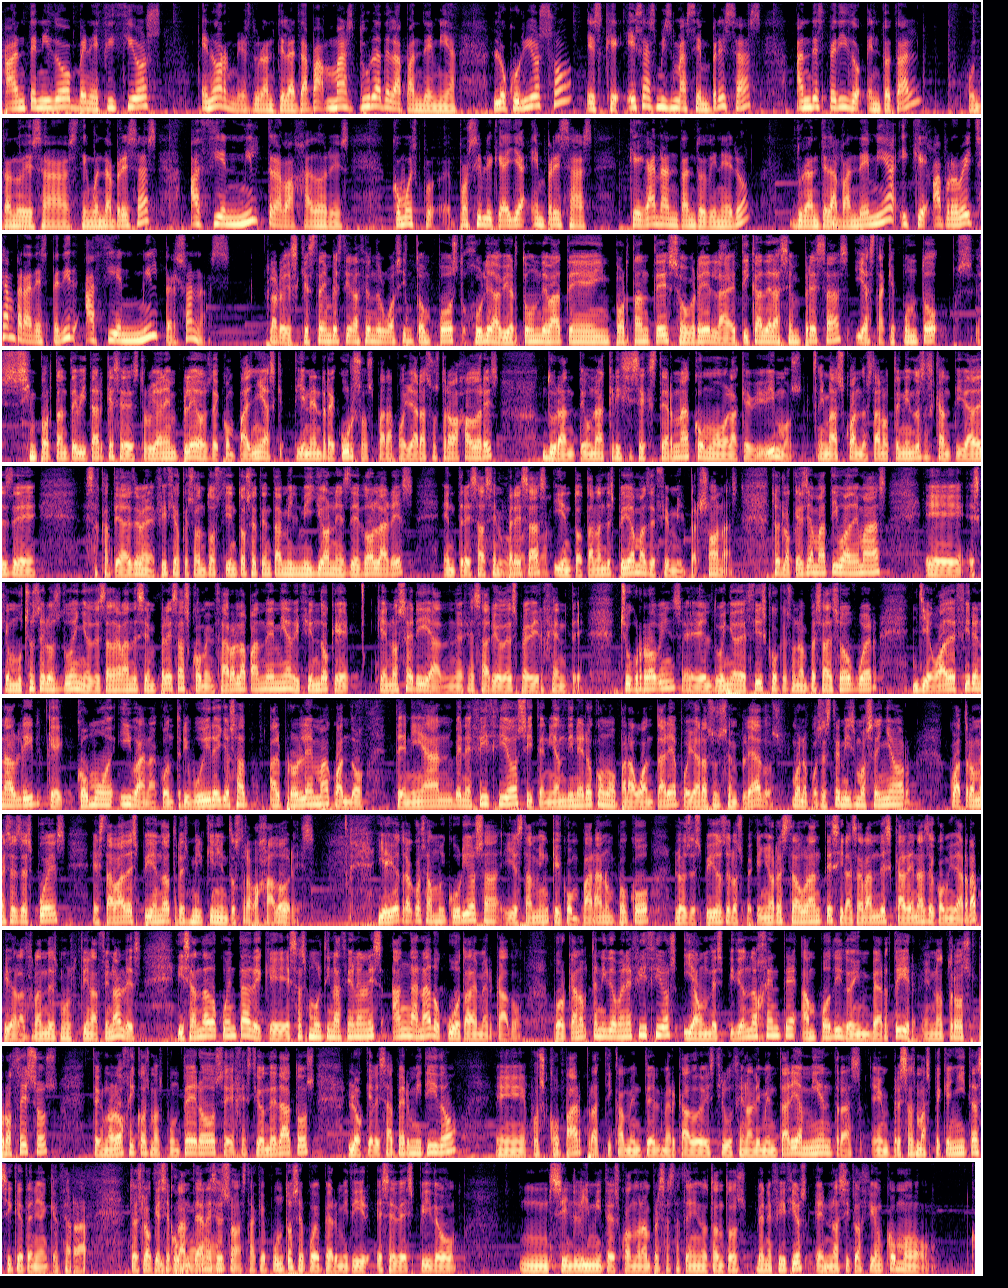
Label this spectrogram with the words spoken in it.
han tenido beneficios enormes durante la etapa más dura de la pandemia. Lo curioso es que esas mismas empresas han despedido en total juntando esas 50 empresas, a 100.000 trabajadores. ¿Cómo es posible que haya empresas que ganan tanto dinero durante la pandemia y que aprovechan para despedir a 100.000 personas? Claro, es que esta investigación del Washington Post, Julia, ha abierto un debate importante sobre la ética de las empresas y hasta qué punto pues, es importante evitar que se destruyan empleos de compañías que tienen recursos para apoyar a sus trabajadores durante una crisis externa como la que vivimos. Y más cuando están obteniendo esas cantidades de, esas cantidades de beneficio, que son 270 mil millones de dólares entre esas empresas y en total han despedido a más de 100.000 personas. Entonces, lo que es llamativo además eh, es que muchos de los dueños de estas grandes empresas comenzaron la pandemia diciendo que, no sería necesario despedir gente. Chuck Robbins, el dueño de Cisco, que es una empresa de software, llegó a decir en abril que cómo iban a contribuir ellos al problema cuando tenían beneficios y tenían dinero como para aguantar y apoyar a sus empleados. Bueno, pues este mismo señor, cuatro meses después, estaba despidiendo a 3.500 trabajadores. Y hay otra cosa muy curiosa y es también que comparan un poco los despidos de los pequeños restaurantes y las grandes cadenas de comida rápida, las grandes multinacionales. Y se han dado cuenta de que esas multinacionales han ganado cuota de mercado, porque han obtenido beneficios y aun despidiendo gente han podido invertir en otros procesos tecnológicos más punteros, eh, gestión de datos, lo que les ha permitido eh, pues copar prácticamente el mercado de distribución alimentaria, mientras empresas más pequeñitas sí que tenían que cerrar. Entonces lo que se plantean es eso, hasta qué punto se puede permitir ese despido mm, sin límites cuando una empresa está teniendo tantos beneficios en una situación como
